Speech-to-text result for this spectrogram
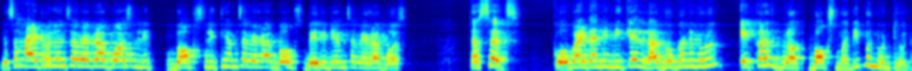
जसं हायड्रोजनचा वेगळा बॉक्स बॉक्स लिथियमचा वेगळा बॉक्स बेरिडियमचा वेगळा बॉक्स तसंच कोबाल्ट आणि निकेलला दोघांना मिळून एकाच ब्लॉक बॉक्समध्ये बनवून ठेवलं.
